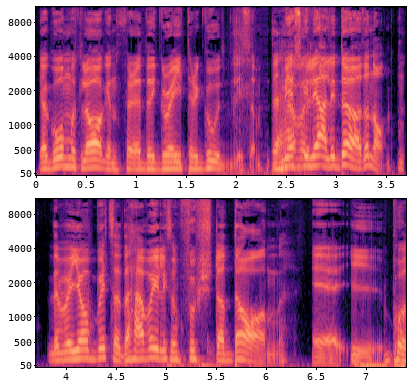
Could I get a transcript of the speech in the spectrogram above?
jag går mot lagen för the greater good liksom. Men jag var- skulle ju aldrig döda någon. Det var jobbigt så, det här var ju liksom första dagen eh, i, på,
